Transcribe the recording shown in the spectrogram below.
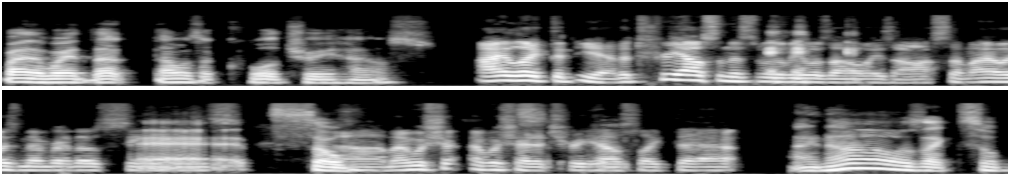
By the way that that was a cool tree house I like the yeah the tree house in this movie was always awesome. I always remember those scenes. it's so um, I wish I wish I had a tree house like that. I know it was like so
